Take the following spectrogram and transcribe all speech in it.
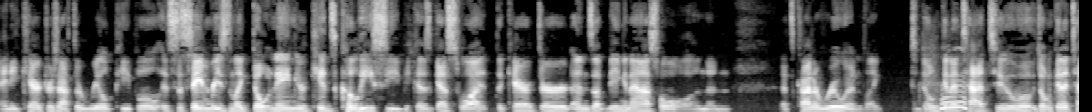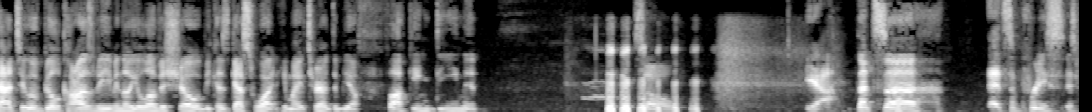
any characters after real people. It's the same reason like don't name your kids Khaleesi because guess what? The character ends up being an asshole and then it's kind of ruined. Like don't get a tattoo don't get a tattoo of Bill Cosby even though you love his show because guess what? He might turn out to be a fucking demon. so yeah, that's uh it's a pretty. It's,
